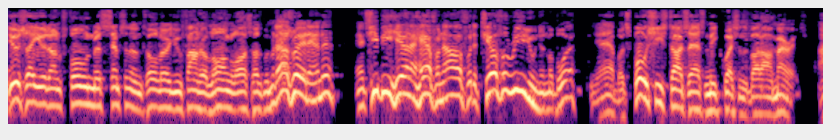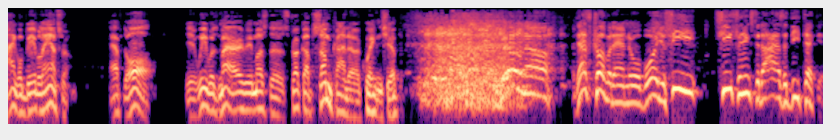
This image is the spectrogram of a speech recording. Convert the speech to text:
You say you done phoned Miss Simpson and told her you found her long lost husband? But that's right, Andy. And she be here in a half an hour for the tearful reunion, my boy. Yeah, but suppose she starts asking me questions about our marriage. I ain't gonna be able to answer 'em. After all, if we was married, we must have struck up some kind of acquaintanceship. Well, now, that's covered, Andy, old boy. You see, she thinks that I is a detective.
